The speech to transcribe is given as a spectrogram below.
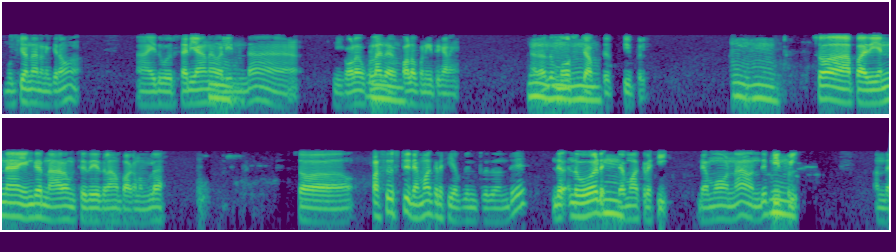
முக்கியம் தான் நினைக்கிறோம். இது ஒரு சரியான. வழின்னு தான் இன்னைக்கு உலகம் ஃபுல்லா இதை ம். ஃபாலோ பண்ணிட்டு இருக்காங்க அதாவது most of the people. So அப்ப அது என்ன எங்க இருந்து ஆரம்பிச்சது இதெல்லாம் பார்க்கணும்ல ஸோ ஃபர்ஸ்ட் டெமோக்ரஸி அப்படின்றது வந்து இந்த இந்த வேர்டு. டெமோக்ரஸி டெமோன்னா வந்து பீப்புள் அந்த.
